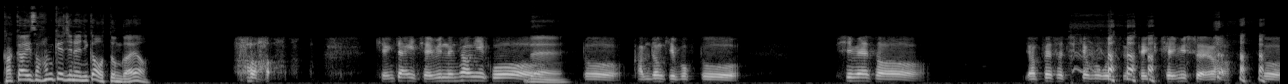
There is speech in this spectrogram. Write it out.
가까이서 함께 지내니까 어떤가요? 굉장히 재밌는 형이고 네. 또 감정 기복도 심해서 옆에서 지켜보고 있으면 되게 재밌어요. 또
